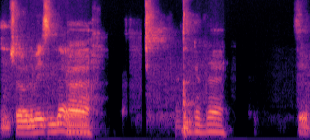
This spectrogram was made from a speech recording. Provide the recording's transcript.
And have an amazing day. Uh, good day. See you.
